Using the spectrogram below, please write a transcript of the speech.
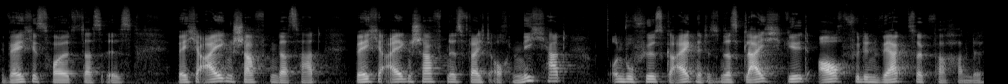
welches Holz das ist, welche Eigenschaften das hat, welche Eigenschaften es vielleicht auch nicht hat und wofür es geeignet ist. Und das gleiche gilt auch für den Werkzeugfachhandel.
